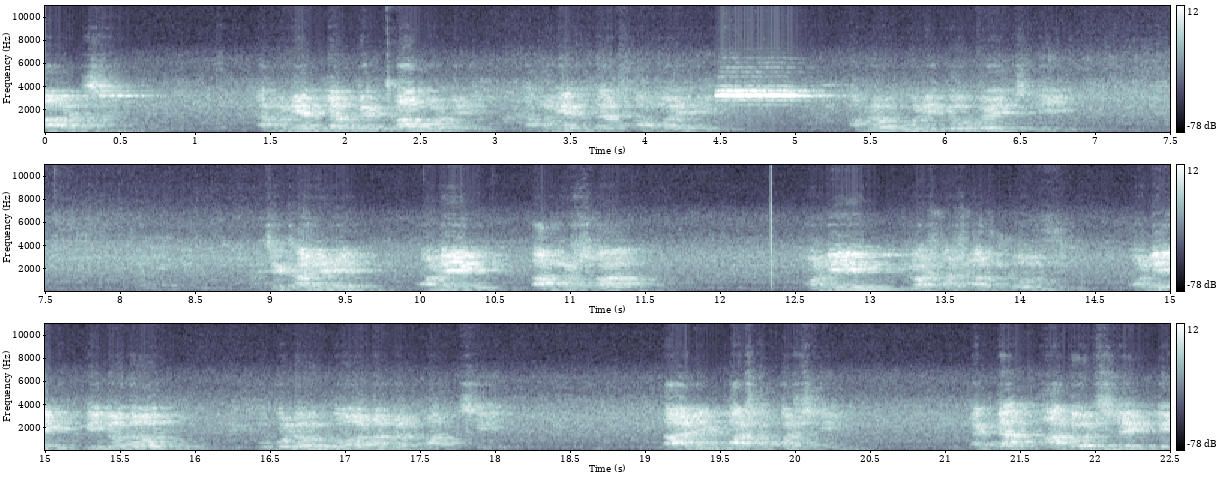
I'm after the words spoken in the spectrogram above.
আজ এমনই একটা প্রেক্ষাপটে, এমনই একটা সময়ে আমরা উপনীত হয়েছি, যেখানে অনেক তামসা, অনেক রসাস্বাদন অনেক বিনোদন উপঢৌকন আমরা পাচ্ছি। তারই পাশাপাশি একটা আদর্শকে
